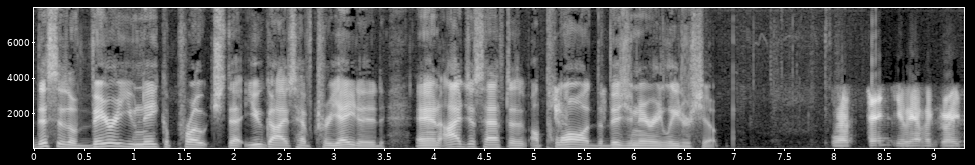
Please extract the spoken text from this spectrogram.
this is a very unique approach that you guys have created, and I just have to applaud the visionary leadership. Well, thank you. We have a great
